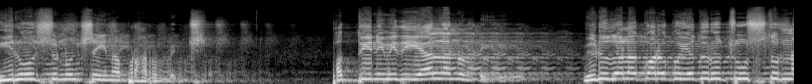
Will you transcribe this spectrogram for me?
ఈ రోజు నుంచైనా ప్రారంభించు. పద్దెనిమిది ఏళ్ళ నుండి విడుదల కొరకు ఎదురు చూస్తున్న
